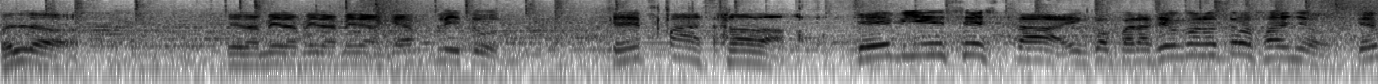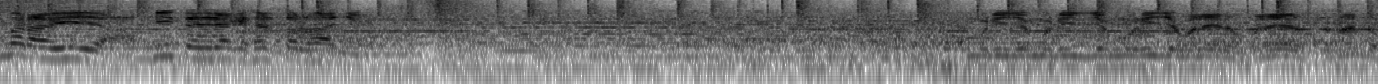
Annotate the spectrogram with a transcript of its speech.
Hola. Mira, mira, mira, mira, qué amplitud. Qué pasada. Qué bien se está en comparación con otros años. Qué maravilla. Así tendría que ser todos los años. Murillo, Murillo, Murillo, Valero, Valero, Fernando.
